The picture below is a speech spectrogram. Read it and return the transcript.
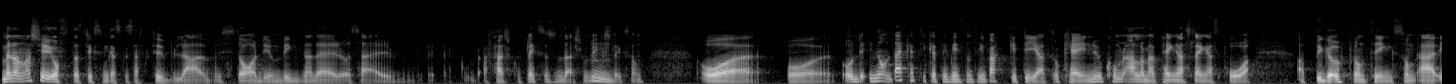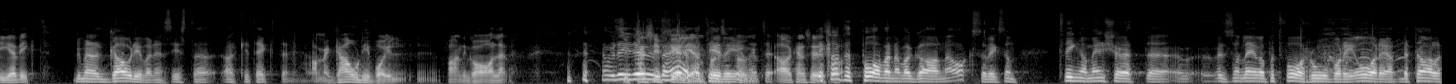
men annars är det ju oftast liksom ganska så fula stadionbyggnader och så här affärskomplex och sånt där som byggs. Liksom. Och, och, och det, där kan jag tycka att det finns något vackert i att okej, nu kommer alla de här pengarna slängas på att bygga upp någonting som är evigt. Du menar att Gaudi var den sista arkitekten? Ja, men Gaudi var ju fan galen. Det är det det kanske vi är fel behöver tydligen. Alltså, Ja, det det är klart att påvarna var galna också. Liksom, tvinga människor att, eh, som lever på två rovor i året att betala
